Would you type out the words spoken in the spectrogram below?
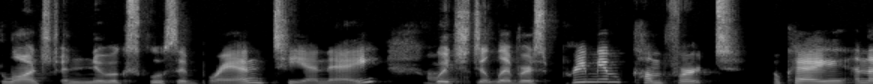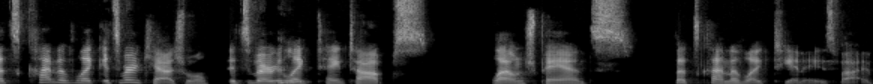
launched a new exclusive brand, TNA, oh, which yeah. delivers premium comfort. Okay. And that's kind of like, it's very casual. It's very mm-hmm. like tank tops, lounge pants. That's kind of like TNA's vibe.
